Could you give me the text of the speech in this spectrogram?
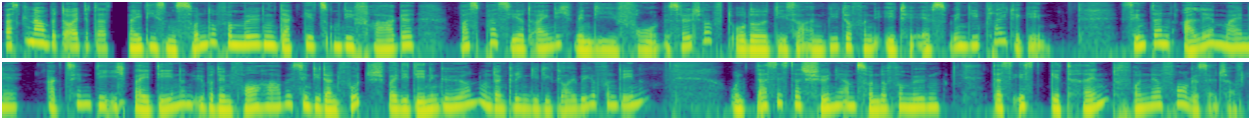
Was genau bedeutet das? Bei diesem Sondervermögen, da geht es um die Frage, was passiert eigentlich, wenn die Fondsgesellschaft oder dieser Anbieter von ETFs, wenn die pleite gehen? Sind dann alle meine Aktien, die ich bei denen über den Fonds habe, sind die dann futsch, weil die denen gehören und dann kriegen die die Gläubige von denen? Und das ist das Schöne am Sondervermögen. Das ist getrennt von der Fondsgesellschaft.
